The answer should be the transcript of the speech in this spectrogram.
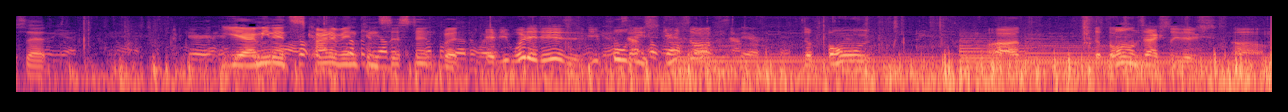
Of the carapace that Yeah, I mean it's kind of inconsistent, but If you, what it is, is if you pull these scutes off, the bone, uh, the bones actually there's um,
